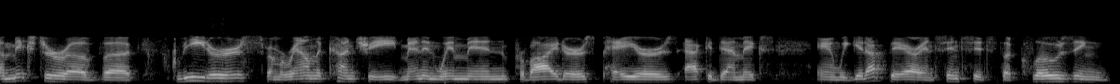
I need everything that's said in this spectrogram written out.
a mixture of uh, leaders from around the country, men and women, providers, payers, academics, and we get up there. And since it's the closing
